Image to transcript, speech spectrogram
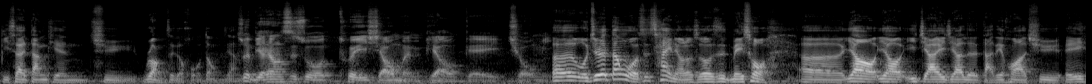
比赛当天去 run 这个活动，这样。所以比较像是说推销门票给球迷。呃，我觉得当我是菜鸟的时候是没错，呃，要要一家一家的打电话去，哎，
